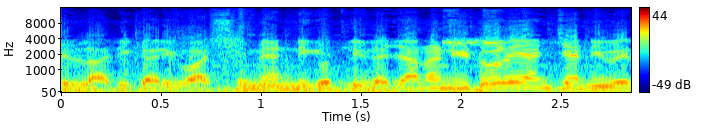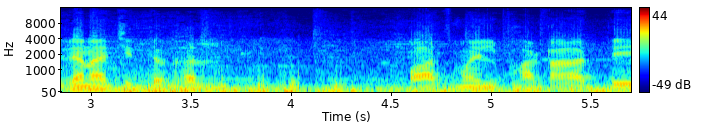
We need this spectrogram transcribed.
जिल्हाधिकारी वाशिम यांनी घेतली गजानन डोळे यांच्या निवेदनाची दखल. पाच मैल फाटा ते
